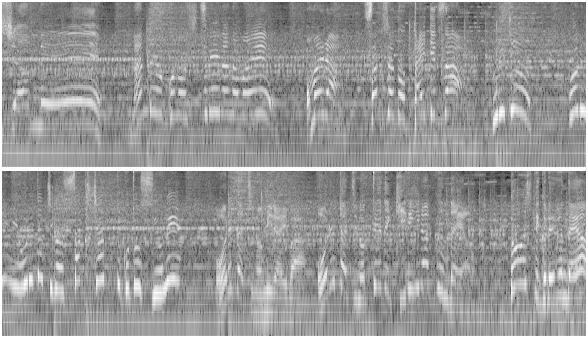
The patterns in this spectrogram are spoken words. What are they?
しゃんね。えなんだよこの失礼な名前。お前ら作者と対決だ。それじゃあある意味俺たちが作者ってことっすよね。俺たちの未来は俺たちの手で切り開くんだよ。どうしてくれるんだよ。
